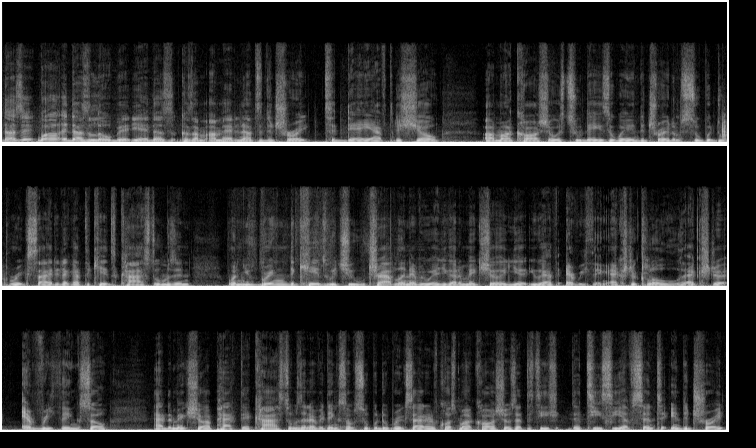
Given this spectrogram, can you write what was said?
Does it? Well, it does a little bit. Yeah, it does. Because I'm, I'm heading out to Detroit today after the show. Uh, my car show is two days away in Detroit. I'm super duper excited. I got the kids' costumes, and when you bring the kids with you traveling everywhere, you got to make sure you you have everything, extra clothes, extra everything. So. I had to make sure I packed their costumes and everything, so I'm super duper excited. Of course, my car shows at the T- the TCF Center in Detroit.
